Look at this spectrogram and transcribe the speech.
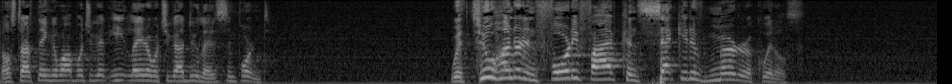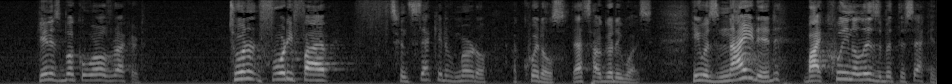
Don't start thinking about what you got to eat later, what you got to do later. Is important. With 245 consecutive murder acquittals. Guinness Book of World Record. 245 consecutive murder acquittals. That's how good he was. He was knighted by Queen Elizabeth II.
